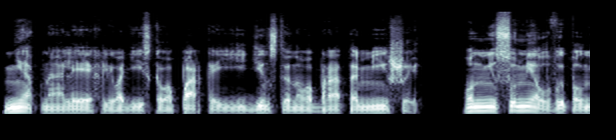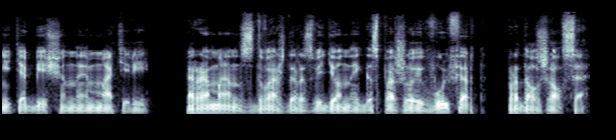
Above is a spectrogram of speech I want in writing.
Нет на аллеях Ливадийского парка и единственного брата Миши. Он не сумел выполнить обещанное матери. Роман с дважды разведенной госпожой Вульферт продолжался.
